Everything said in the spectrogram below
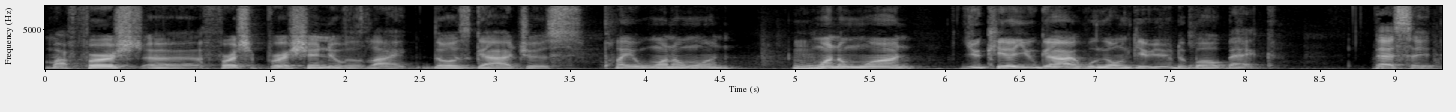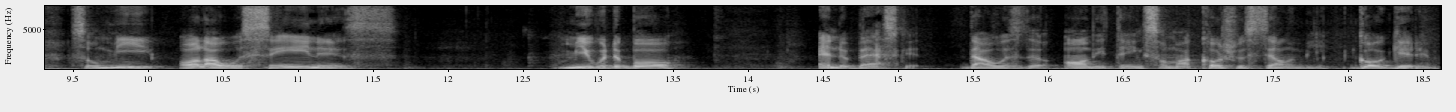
my first uh, first impression it was like those guys just play one on one, one on one. You kill you guy, we're gonna give you the ball back. That's it. So me, all I was saying is me with the ball and the basket. That was the only thing. So my coach was telling me, go get him.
